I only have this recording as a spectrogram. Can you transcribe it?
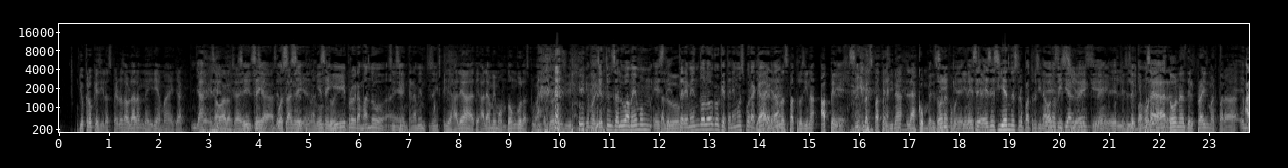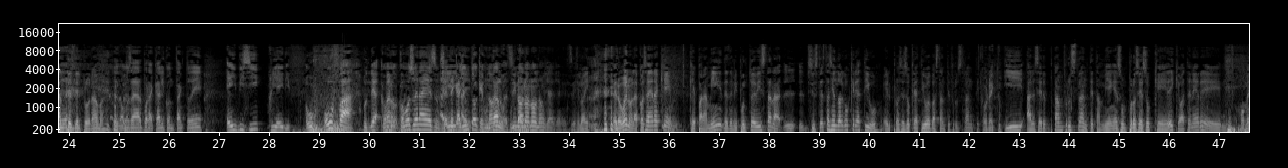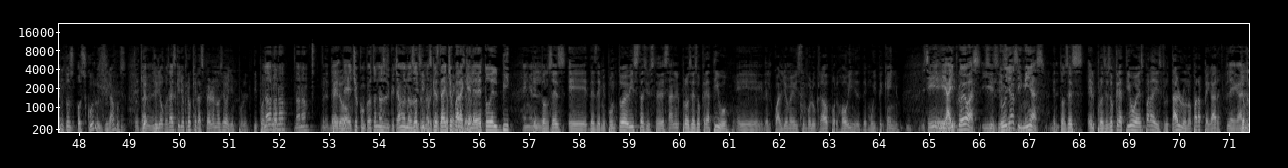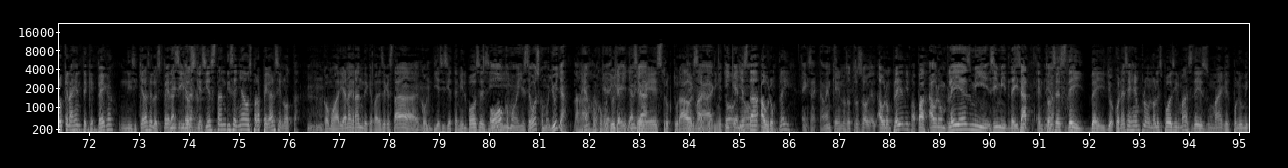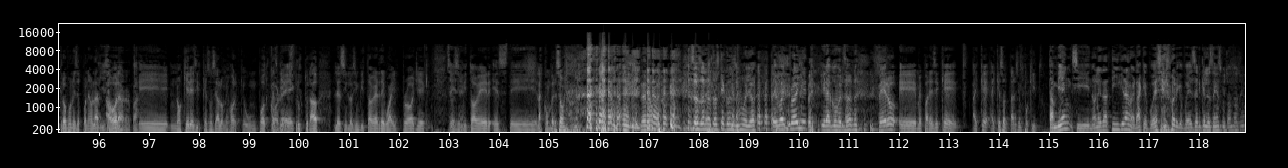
Yo creo que si las perras hablaran me diría, mae, ya. Ya. deje esa vara, o sea, Sí, dedíquese sí, a hacer vos planes se- de entrenamiento. Seguí y, programando Sí, eh, sí. entrenamiento, sí. y dejarle a, dejarle a Memondongo las publicaciones. y, Que por cierto, un saludo a Memon, este Saludo. tremendo logo que tenemos por acá, ya, ya ¿verdad? no nos patrocina Apple, Eh, sí. nos patrocina la conversona, Sí, como que tiene ese, que ser. ese sí es nuestro patrocimador Ese oficial, sí ve, es, que el- ese es el que vamos pone a las dejar, donas del PriceMart para El- antes del programa. les vamos a dar por acá el contacto de ABC Creative. Uf. Ufa. ¿Cómo, bueno, ¿Cómo suena eso? Se Ahí- te cayó un toque, no, juntalo. no, sí, no, no, no, no, ya, ya, déjelo ahí. Pero bueno, la cosa era que, que para mí, desde mi punto de vista, la, l- si usted está haciendo algo creativo, el proceso creativo es bastante frustrante. Correcto. Y al ser tan frustrante, también es un proceso que, de, que va a tener eh, momentos oscuros, digamos. Yo, Totalmente. yo, yo- ¿sabes que Yo creo que las perras no se oyen por el tipo de No, no, micrófono. no, no, no. De, Pero- de hecho, con costo nos escuchamos nosotros. Sí, sí, no es que está hecho para que le dé todo el beat en el. Entonces, eh, desde mi punto de vista, si usted está en el proceso creativo, eh, del cual yo me he visto involucrado por hobby desde muy pequeño, sí, y eh, hay pruebas, y sí, sí, tuyas y mías. entonces el proceso creativo es para disfrutarlo, no para pegar. Legal. Yo creo que la gente que pega ni siquiera se lo espera. Y los se que sí están diseñados para pegar se nota. Como Ariana Grande, que parece que está con 17 mil voces. Y... O como dijiste vos, como Yuya, Ajá, ejemplo. o como Yuya, que, ya Yuya- se ve estructurado el marketing y y todo. Y, que no- está Auronplay, Exactamente. que nosotros, Auronplay es mi papá. Auronplay es mi, sí, mi deidad. Sí, entonces, Dey, Dey, yo con ese ejemplo no les puedo decir más. Dey es un mae que pone un micrófono y se pone a hablar. Se Ahora, hablar, eh, no quiere decir que eso sea lo mejor, que un podcast bien estructurado. Les, los invito a ver The White Project, Sí, los sí. invito a ver este La Conversona. No, no, pero- Esos son los dos que consumo yo. The Wild Project y la conversona. pero eh, me parece que hay que hay que soltarse un poquito. También, si no le da tigra, ¿verdad? Que puede ser, porque puede ser que lo estén escuchando así.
